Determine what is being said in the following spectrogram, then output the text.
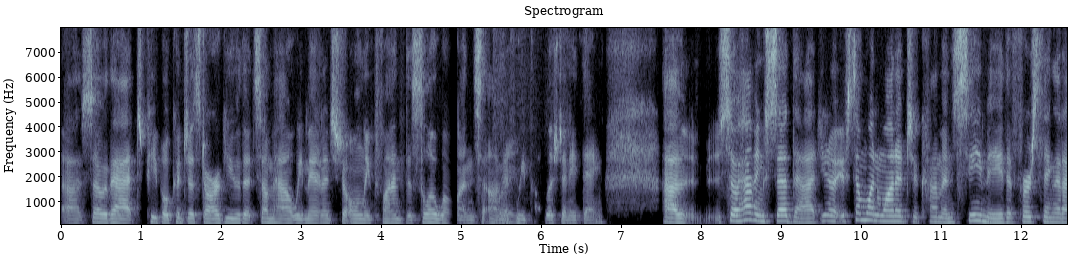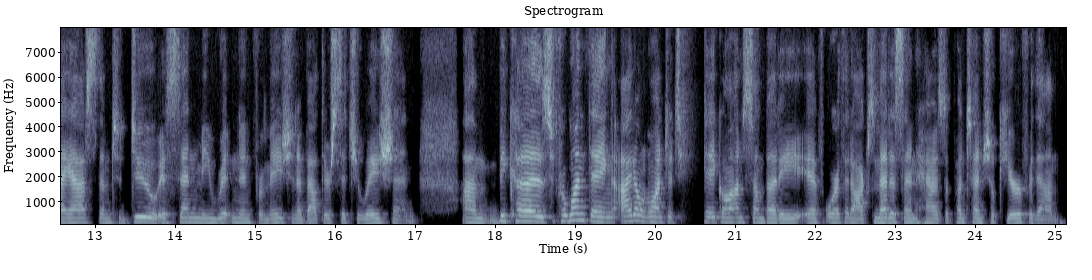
uh, so that people could just argue that somehow we managed to only find the slow ones um, right. if we published anything. Uh, so, having said that, you know, if someone wanted to come and see me, the first thing that I ask them to do is send me written information about their situation. Um, because, for one thing, I don't want to t- take on somebody if Orthodox medicine has a potential cure for them.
